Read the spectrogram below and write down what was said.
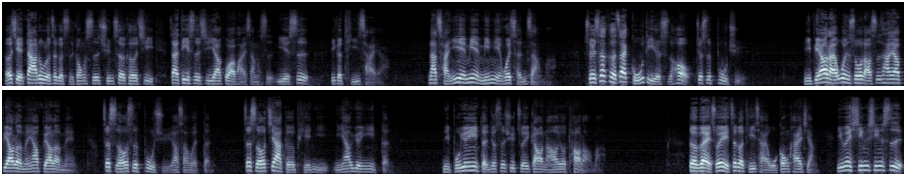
而且大陆的这个子公司群策科技在第四季要挂牌上市，也是一个题材啊。那产业面明年会成长嘛？所以这个在谷底的时候就是布局。你不要来问说老师他要标了没？要标了没？这时候是布局，要稍微等。这时候价格便宜，你要愿意等，你不愿意等就是去追高，然后又套牢嘛，对不对？所以这个题材我公开讲，因为欣兴是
